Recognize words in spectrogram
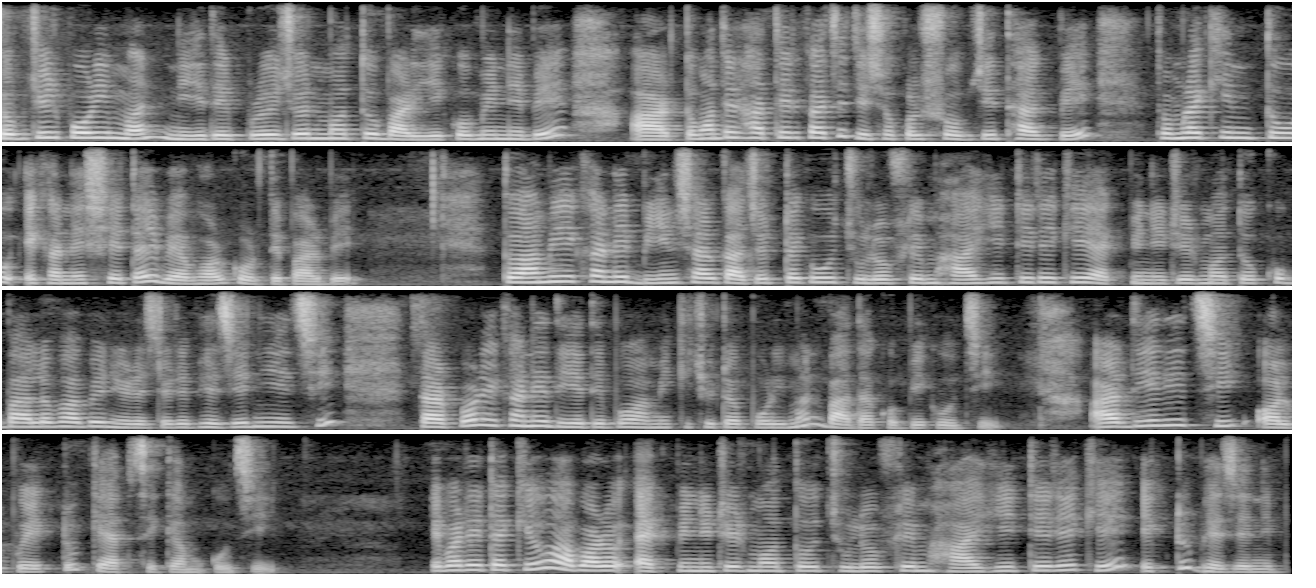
সবজির পরিমাণ নিজেদের প্রয়োজন মতো বাড়িয়ে কমে নেবে আর তোমাদের হাতের কাছে যে সকল সবজি থাকবে, তোমরা কিন্তু এখানে সেটাই ব্যবহার করতে পারবে। তো আমি এখানে বিনস আর গাজরটাকেও চুলো ফ্লেম হাই হিটে রেখে এক মিনিটের মতো খুব ভালোভাবে নেড়ে চেড়ে ভেজে নিয়েছি। তারপর এখানে দিয়ে দেবো আমি কিছুটা পরিমাণ বাঁধাকপি কুচি। আর দিয়ে দিচ্ছি অল্প একটু ক্যাপসিকাম কুচি। এবার এটাকেও আবারও এক মিনিটের মতো চুলোর ফ্লেম হাই হিটে রেখে একটু ভেজে নিব।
